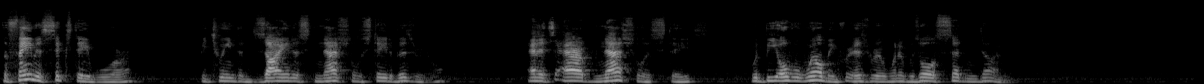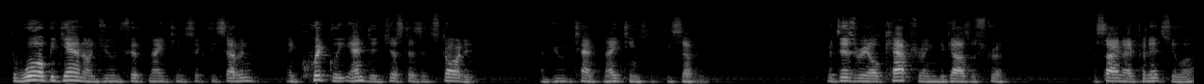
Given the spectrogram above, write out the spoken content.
The famous Six Day War between the Zionist national state of Israel and its Arab nationalist states would be overwhelming for Israel when it was all said and done. The war began on June 5, 1967, and quickly ended just as it started on June 10, 1967, with Israel capturing the Gaza Strip, the Sinai Peninsula,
